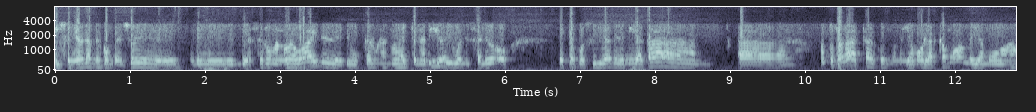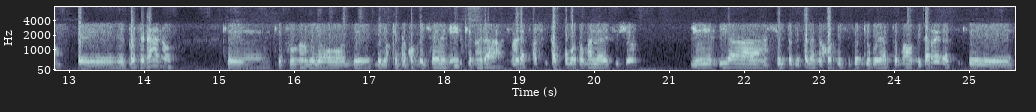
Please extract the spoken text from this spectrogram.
mi señora me convenció de, de- hacer un nuevo aire, de, buscar una nueva alternativa y bueno, salió esta posibilidad de venir acá a Antofagasta, cuando me llamó Larcamón, me llamó eh, el profe Nano, que, que fue uno de los, de, de los que me convenció de venir, que no era, no era fácil tampoco tomar la decisión. Y hoy en día siento que fue la mejor decisión que podía haber tomado en mi carrera, así que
